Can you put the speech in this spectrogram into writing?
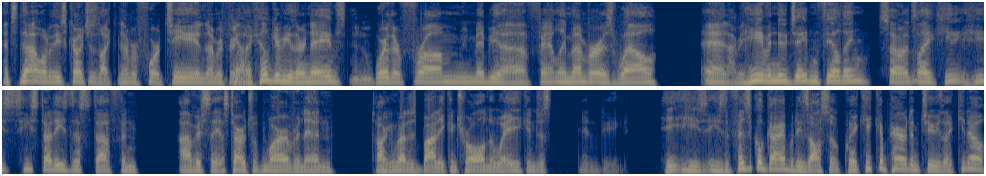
it's not one of these coaches like number 14, number three. Yeah. Like he'll give you their names, Mhm. where they're from, maybe a family member as well. And I mean, he even knew Jayden Fielding. So it's Mhm. like he he's he studies this stuff. And obviously it starts with Marvin and talking about his body control and the way he can just he he's he's a physical guy, but he's also quick. He compared him to he's like, you know,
